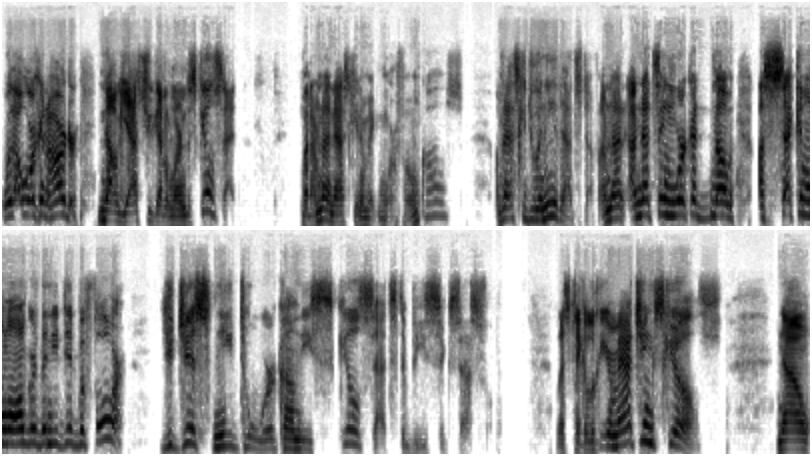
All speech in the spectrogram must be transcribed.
without working harder. Now, yes, you got to learn the skill set, but I'm not asking you to make more phone calls. I'm not asking you to do any of that stuff. I'm not I'm not saying work a, a second longer than you did before. You just need to work on these skill sets to be successful. Let's take a look at your matching skills. Now,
